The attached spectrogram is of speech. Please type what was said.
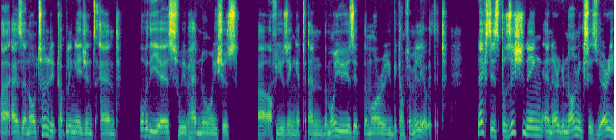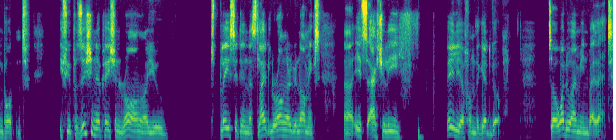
uh, as an alternative coupling agent and over the years we've had no issues uh, of using it. And the more you use it the more you become familiar with it. Next is positioning and ergonomics is very important. If you position a patient wrong or you place it in a slightly wrong ergonomics uh, it's actually failure from the get go. So, what do I mean by that?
